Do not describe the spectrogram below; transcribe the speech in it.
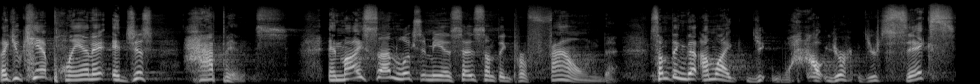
Like you can't plan it, it just happens. And my son looks at me and says something profound, something that I'm like, wow, you're, you're six?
